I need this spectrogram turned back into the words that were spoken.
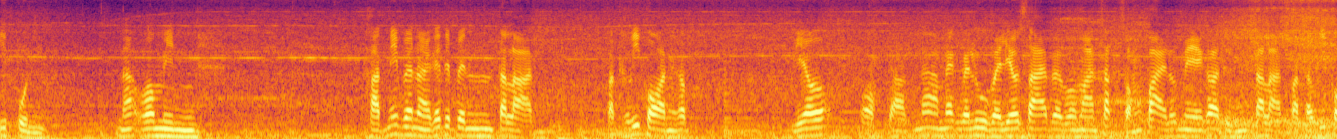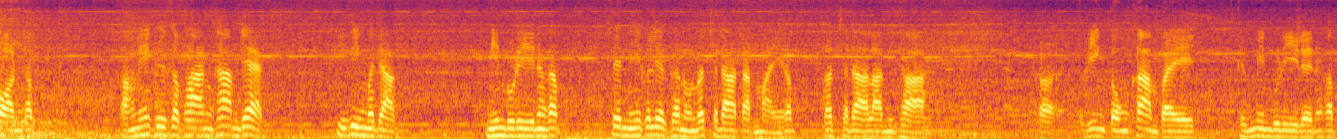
ญี่ปุ่นนวมินทร์ถัดนี้ไปหน่อยก็จะเป็นตลาดปัทวิกรครับเลี้ยว ออกจากหน้าแม็กแวลูไปเลี้ยวซ้ายไปประมาณสักสองป้ายรถเมย์ก็ถึงตลาดปัทวิกรครับ ฝั่งนี้คือสะพานข้ามแยกที่วิ่งมาจากมีนบุรีนะครับ เส้นนี้ก็เรียกถนนรัชดาตัดใหม่ครับ รัชดารามิทาก็วิ่งตรงข้ามไปถึงมีนบุรีเลยนะครับ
